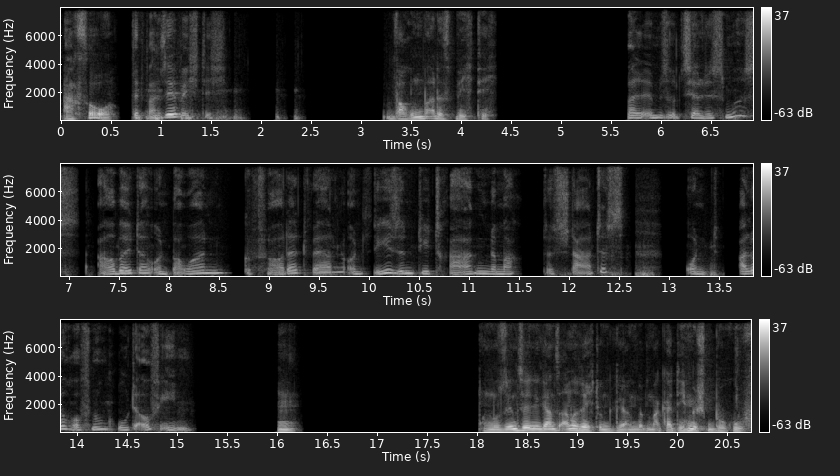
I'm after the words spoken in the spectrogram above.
Ach so. Das war sehr wichtig, Warum war das wichtig? weil im Sozialismus Arbeiter und Bauern gefördert werden und sie sind die tragende Macht des Staates und alle Hoffnung ruht auf ihnen. Und nun sind Sie in eine ganz andere Richtung gegangen mit dem akademischen Beruf.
